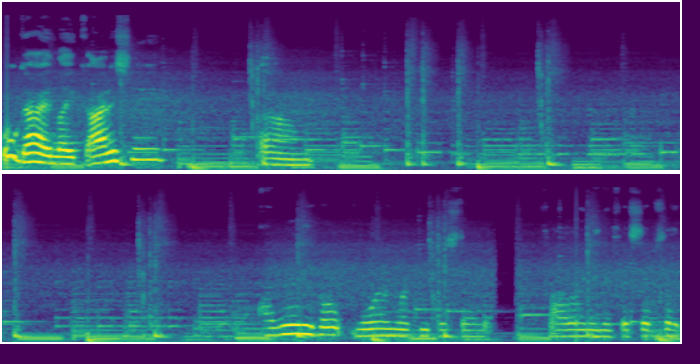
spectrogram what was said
cool guy, like honestly, um, I really hope more and more people start following in the footsteps. Like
